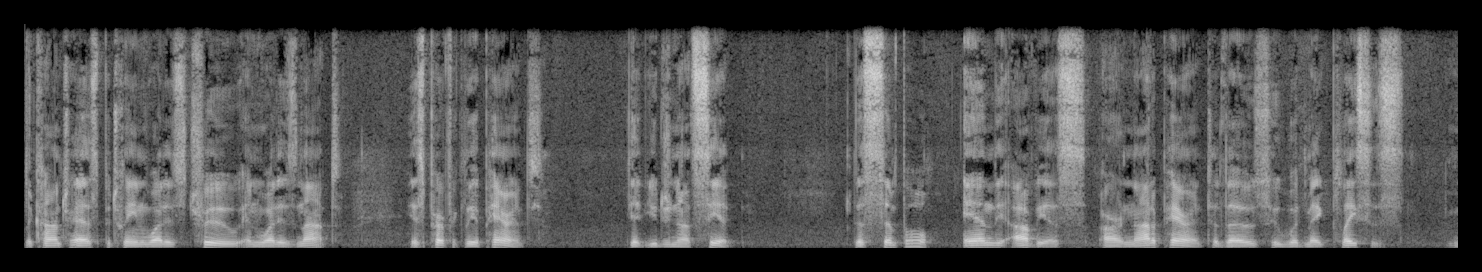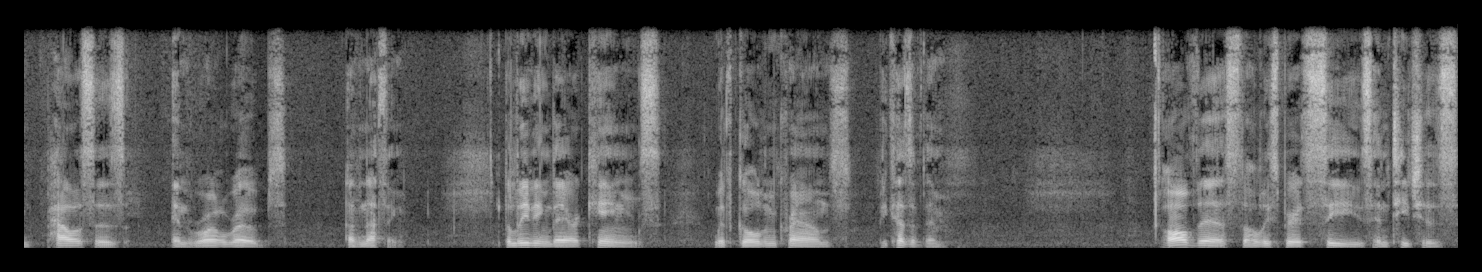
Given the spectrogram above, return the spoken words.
The contrast between what is true and what is not is perfectly apparent, yet you do not see it. The simple and the obvious are not apparent to those who would make places, palaces, and royal robes of nothing, believing they are kings with golden crowns because of them. All this the Holy Spirit sees and teaches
